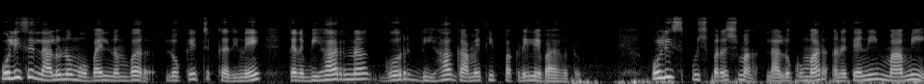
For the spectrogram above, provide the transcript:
પોલીસે લાલુનો મોબાઈલ નંબર લોકેટ કરીને તેને બિહારના ગોરડીહા ગામેથી પકડી લેવાયો હતો. પોલીસ પૂછપરછમાં લાલુકુમાર અને તેની મામી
